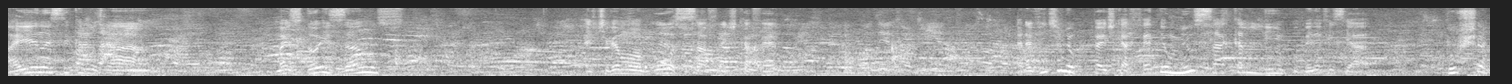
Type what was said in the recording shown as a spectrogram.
Aí nós ficamos lá mais dois anos. Tivemos uma boa safra de café. Era 20 mil pés de café, deu mil sacas limpo, beneficiado. Puxa,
